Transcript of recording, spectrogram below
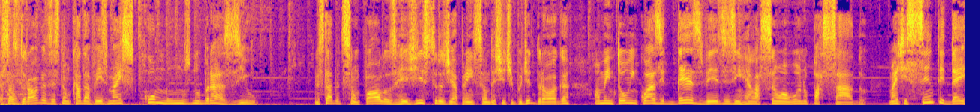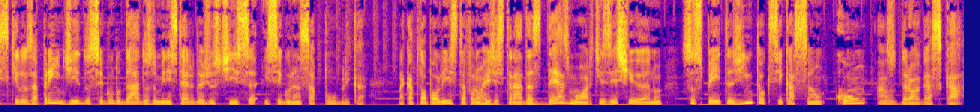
Essas drogas estão cada vez mais comuns no Brasil. No estado de São Paulo, os registros de apreensão deste tipo de droga aumentou em quase 10 vezes em relação ao ano passado. Mais de 110 quilos apreendidos, segundo dados do Ministério da Justiça e Segurança Pública. Na capital paulista foram registradas 10 mortes este ano suspeitas de intoxicação com as drogas K.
